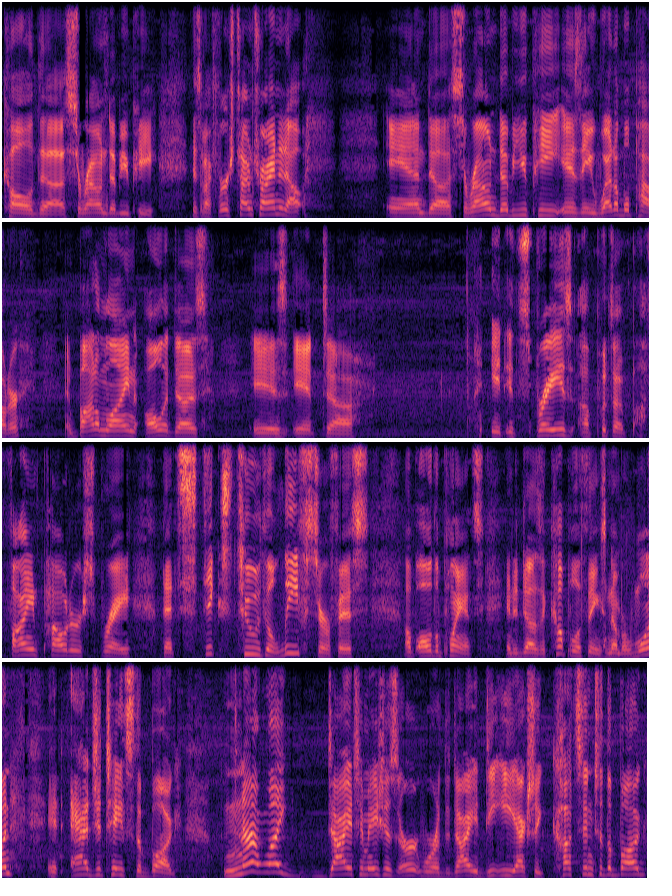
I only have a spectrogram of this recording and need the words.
called uh, Surround WP. It's my first time trying it out, and uh, Surround WP is a wettable powder, and bottom line, all it does is it uh, it, it sprays, uh, puts a, a, fine powder spray that sticks to the leaf surface of all the plants. And it does a couple of things. Number one, it agitates the bug. Not like diatomaceous earth where the diet DE actually cuts into the bug,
